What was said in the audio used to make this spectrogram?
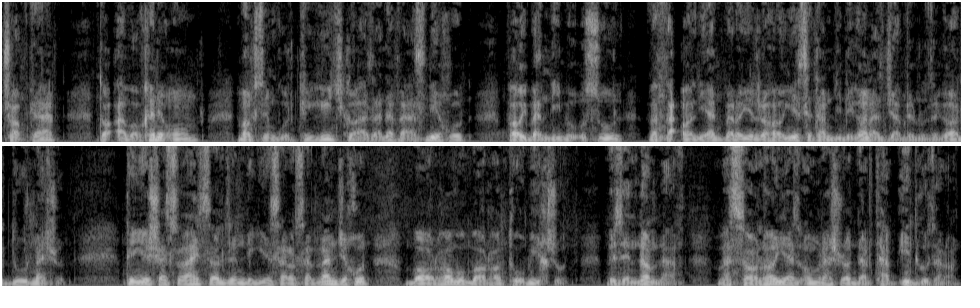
چاپ کرد تا اواخر عمر ماکسیم گورکی هیچگاه از هدف اصلی خود پایبندی به اصول و فعالیت برای رهایی ستمدیدگان از جبر روزگار دور نشد. طی 68 سال زندگی سراسر رنج خود بارها و بارها توبیخ شد. به زندان رفت و سالهایی از عمرش را در تبعید گذراند.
